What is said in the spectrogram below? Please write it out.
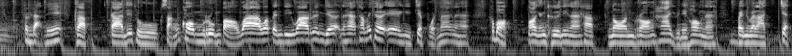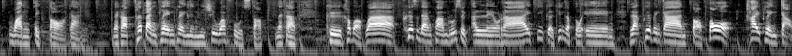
มเป็นแบบนี้ครับการที่ถูกสังคมรุมต่อว่าว่าเป็นดีว่าเรื่องเยอะนะฮะทำให้เธอเองนี่เจ็บปวดมากนะฮะเขาบอกตอนกลางคืนนี่นะครับนอนร้องไห้อยู่ในห้องนะ เป็นเวลา 7 วันติดต่อกัน นะครับเธอแต่งเพลงเพลงหนึ่งมีชื่อว่า Full Stop นะครับคือเขาบอกว่าเพื่อแสดงความรู้สึกอันเลวร้ายที่เกิดขึ้นกับตัวเอง และเพื่อเป็นการตอบโต้ ค่ายเพลงเก่า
